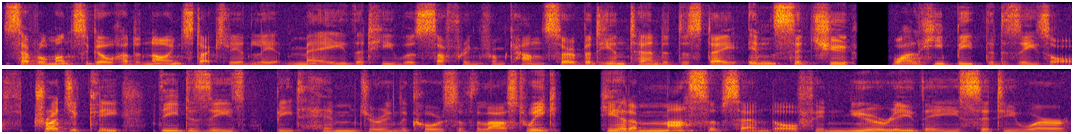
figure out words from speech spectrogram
several months ago had announced, actually in late May, that he was suffering from cancer, but he intended to stay in situ while he beat the disease off. Tragically, the disease beat him during the course of the last week. He had a massive send off in Newry, the city where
